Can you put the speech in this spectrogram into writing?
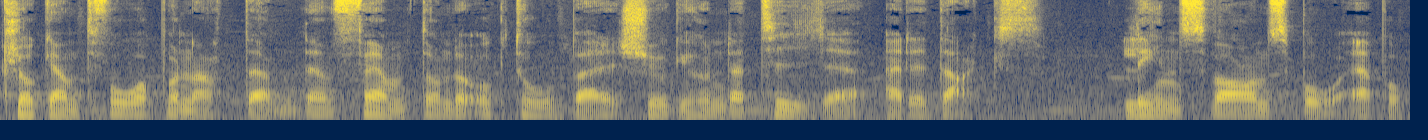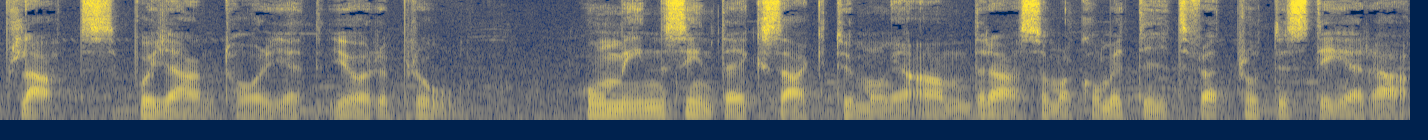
Klockan två på natten den 15 oktober 2010 är det dags. Linn Svansbo är på plats på Järntorget i Örebro. Hon minns inte exakt hur många andra som har kommit dit för att protestera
